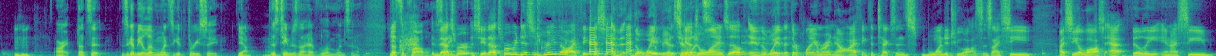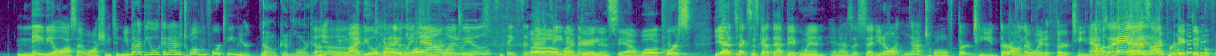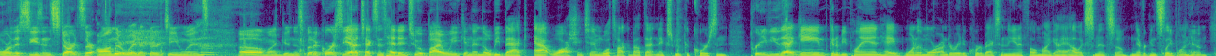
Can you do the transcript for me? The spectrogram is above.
All right, that's it. It's gonna be eleven wins to get the three seed. Yeah. This team does not have eleven wins in them. That's the problem. That's see? where see that's where we disagree though. I think this, the, the way that the schedule wins. lines up and the way that they're playing right now, I think the Texans one to two losses. I see I see a loss at Philly and I see maybe a loss at Washington. You might be looking at a 12 and 14 here. Oh, good lord. You, you might be looking at a It 12 went down and one 14. wheel. Stick to Oh thirteen my and three. goodness, yeah. Well, of course, yeah. Texans got that big win, and as I said, you know what? Not 12, 13. They're on their way to 13. As Okay, I as I predicted before the season starts, they're on their way to 13 wins. Oh my goodness! But of course, yeah. Texans head into a bye week, and then they'll be back at Washington. We'll talk about that next week, of course, and preview that game. Going to be playing, hey, one of the more underrated quarterbacks in the NFL, my guy Alex Smith. So never can sleep on him.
